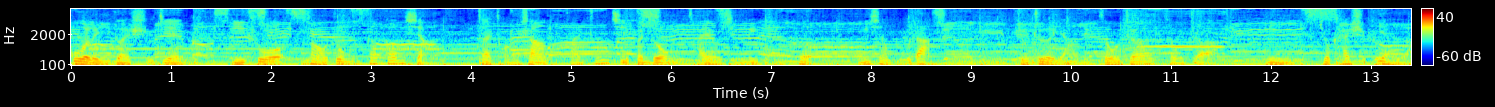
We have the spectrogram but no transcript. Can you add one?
过了一段时间，你说闹钟刚刚响，在床上缓冲几分钟才有精力听课，影响不大。就这样走着走着，你就开始变了。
